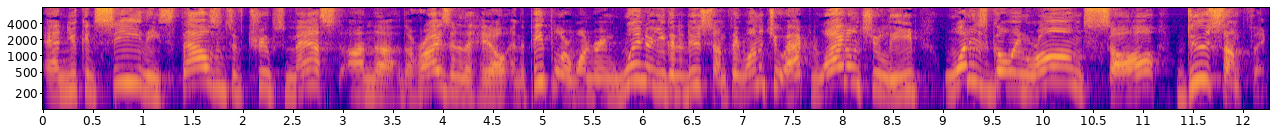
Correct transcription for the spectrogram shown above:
and you can see these thousands of troops massed on the, the horizon of the hill, and the people are wondering, when are you going to do something? Why don't you act? Why don't you lead? What is going wrong, Saul? Do something.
